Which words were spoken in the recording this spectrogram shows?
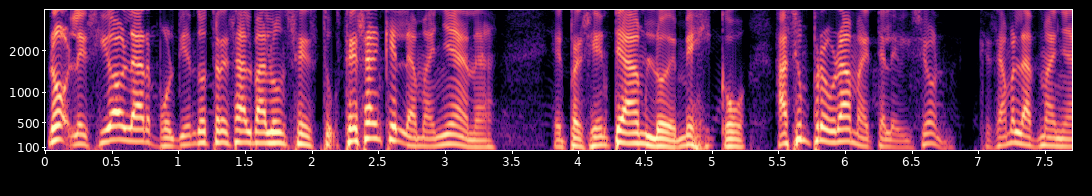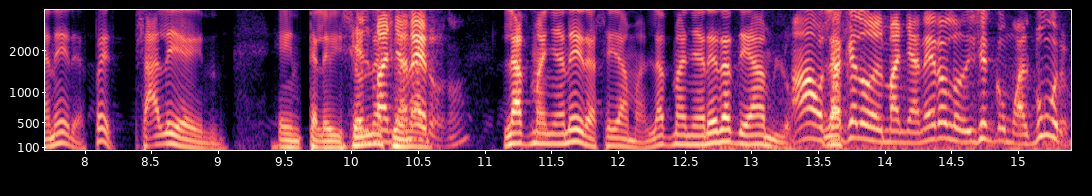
No, les iba a hablar, volviendo tres al baloncesto. Ustedes saben que en la mañana el presidente AMLO de México hace un programa de televisión que se llama Las Mañaneras. Pues sale en, en televisión El nacional. mañanero, ¿no? Las Mañaneras se llaman, Las Mañaneras de AMLO. Ah, o sea que lo del mañanero lo dicen como albur.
